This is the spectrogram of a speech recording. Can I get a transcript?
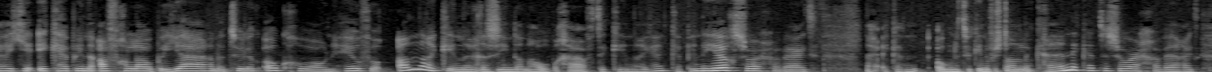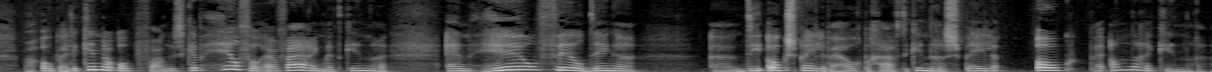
Weet je, ik heb in de afgelopen jaren natuurlijk ook gewoon heel veel andere kinderen gezien dan hoogbegaafde kinderen. Ik heb in de jeugdzorg gewerkt. Nou, ik heb ook natuurlijk in de verstandelijke gehandicaptenzorg gewerkt. Maar ook bij de kinderopvang. Dus ik heb heel veel ervaring met kinderen. En heel veel dingen uh, die ook spelen bij hoogbegaafde kinderen, spelen ook bij andere kinderen.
